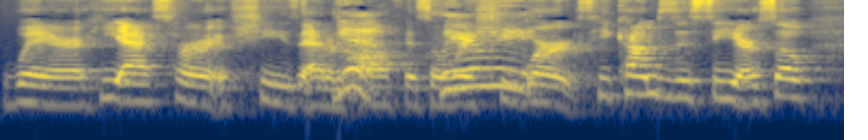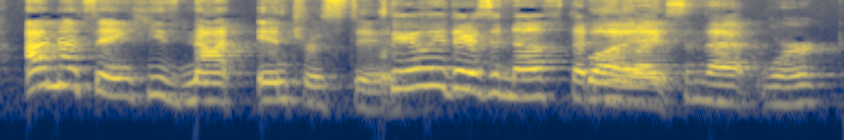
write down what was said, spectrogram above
where he asks her if she's at an Yeah, office or where she works. He comes to see her. So I'm not saying he's not interested. Clearly, there's enough that But- he likes in that work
